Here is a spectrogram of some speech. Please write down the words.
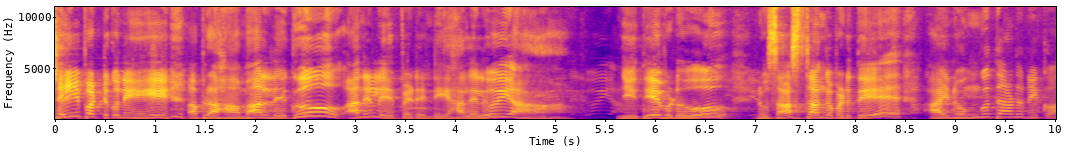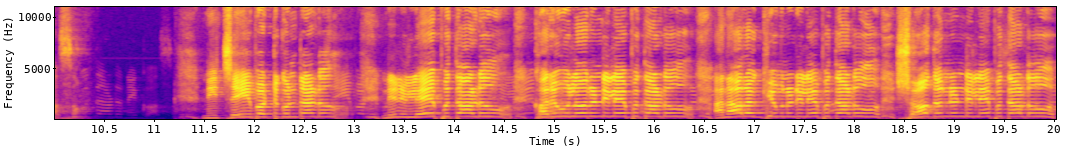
చేయి పట్టుకుని అబ్రహామా లెగు అని లేపాడండి. హల్లెలూయా. నీ దేవుడు నువ్వు సాష్టాంగపడితే ఆయన ఒంగుతాడు నీ కోసం. నీ చేయి పట్టుకుంటాడు నేను లేపుతాడు కరువులో నుండి లేపుతాడు అనారోగ్యం నుండి లేపుతాడు శోధం నుండి లేపుతాడు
